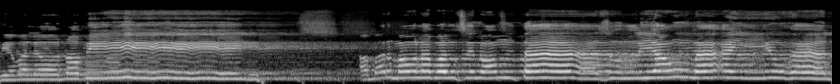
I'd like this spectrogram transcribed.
দিয়ে বলে, ও নবী, আমার মাওলা বলছেন, অমতাজুল ইয়াউমা আইয়ুহাল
